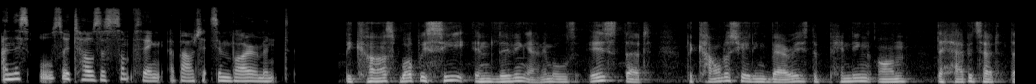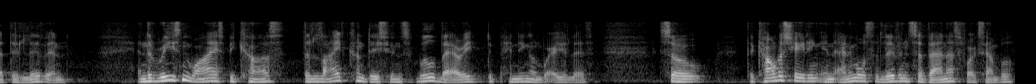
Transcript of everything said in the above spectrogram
and this also tells us something about its environment. Because what we see in living animals is that the counter shading varies depending on the habitat that they live in. And the reason why is because the light conditions will vary depending on where you live. So the counter shading in animals that live in savannas, for example,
